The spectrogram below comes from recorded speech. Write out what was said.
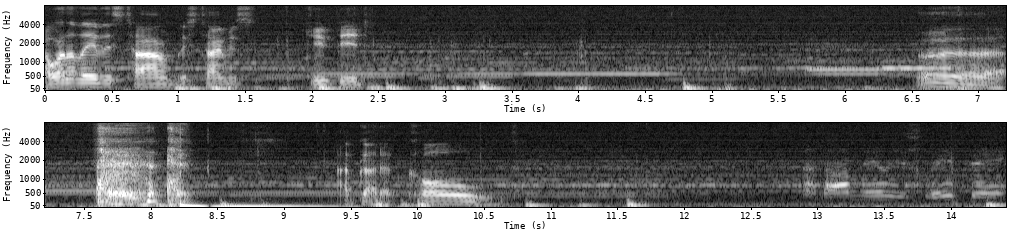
I want to leave this town. This town is stupid. Ugh. I've got a cold. And I'm nearly sleeping.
